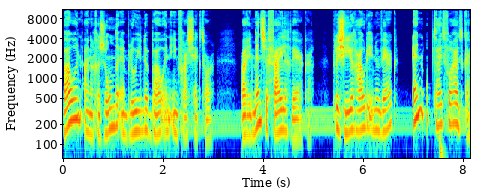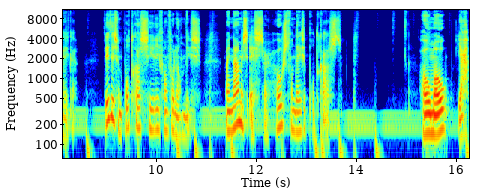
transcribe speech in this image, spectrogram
Bouwen aan een gezonde en bloeiende bouw- en infrasector, waarin mensen veilig werken, plezier houden in hun werk en op tijd vooruitkijken. Dit is een podcastserie van Volandis. Mijn naam is Esther, host van deze podcast. Homo, ja,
